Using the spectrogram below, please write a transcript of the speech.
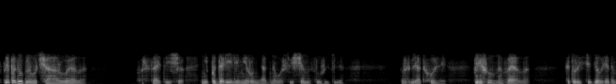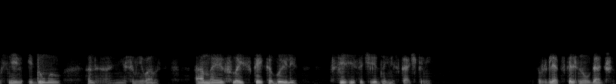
С преподобного Чаруэлла Форсайта еще не подарили миру ни одного священнослужителя. Взгляд Холли перешел на Велла, который сидел рядом с нею и думал, она не сомневалась, о Мэйфлейской кобыле в связи с очередными скачками. Взгляд скользнул дальше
